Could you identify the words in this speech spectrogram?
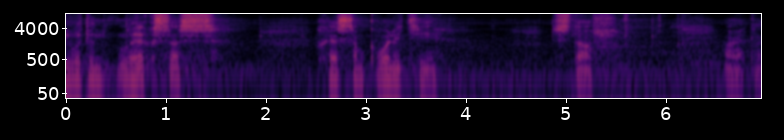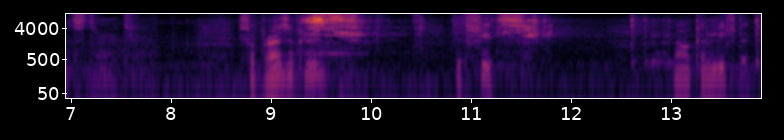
Even Lexus has some quality stuff. Alright, let's try it. Surprisingly, it fits. Now I can lift it.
